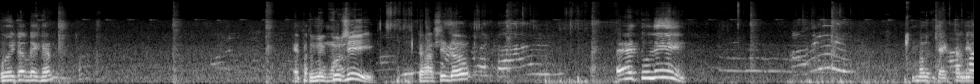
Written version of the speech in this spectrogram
বইটা দেখেন। তুমি খুশি? হাসি দাও। এই তুলি। আমার ব্যাগটা নিয়ে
